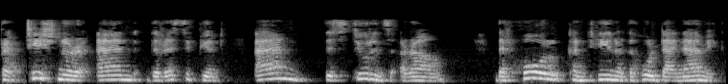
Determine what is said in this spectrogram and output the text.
practitioner and the recipient and the students around. That whole container, the whole dynamic.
